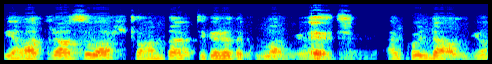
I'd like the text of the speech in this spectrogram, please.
Bir hatırası var. Şu anda sigara da kullanmıyor. Evet. Alkol de almıyor.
